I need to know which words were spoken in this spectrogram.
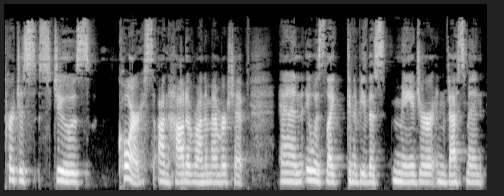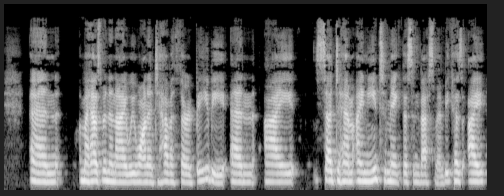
purchase Stu's course on how to run a membership. And it was like going to be this major investment. And my husband and I, we wanted to have a third baby. And I said to him, I need to make this investment because I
